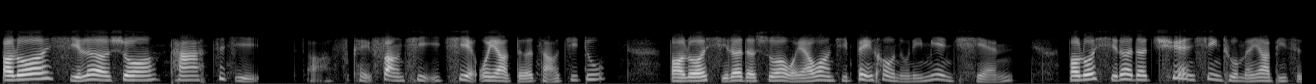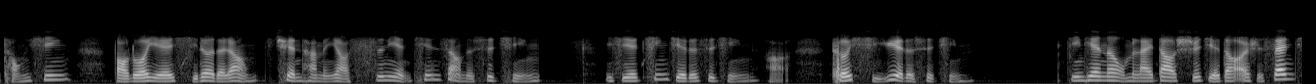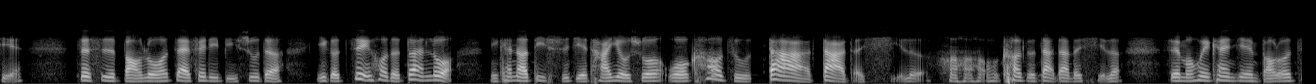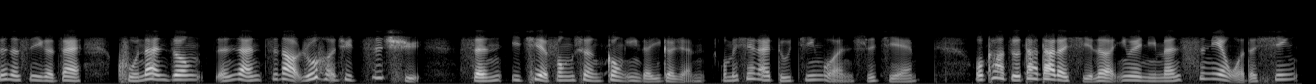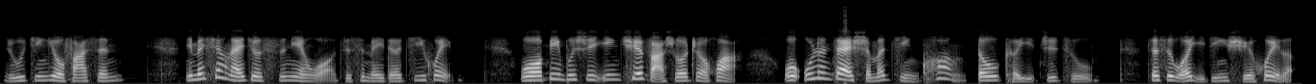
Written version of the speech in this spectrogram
保罗喜乐说，他自己啊可以放弃一切，为要得着基督。保罗喜乐的说，我要忘记背后，努力面前。保罗喜乐的劝信徒们要彼此同心，保罗也喜乐的让劝他们要思念天上的事情，一些清洁的事情啊，可喜悦的事情。今天呢，我们来到十节到二十三节，这是保罗在菲利比书的一个最后的段落。你看到第十节，他又说：“我靠主大大的喜乐，我靠主大大的喜乐。”所以我们会看见保罗真的是一个在苦难中仍然知道如何去支取神一切丰盛供应的一个人。我们先来读经文十节：“我靠主大大的喜乐，因为你们思念我的心，如今又发生。你们向来就思念我，只是没得机会。我并不是因缺乏说这话。”我无论在什么境况都可以知足，这是我已经学会了。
